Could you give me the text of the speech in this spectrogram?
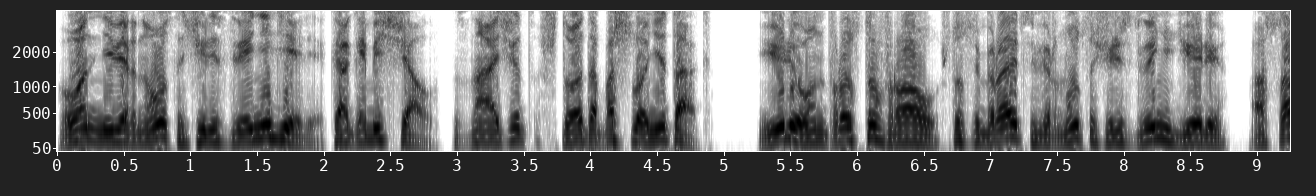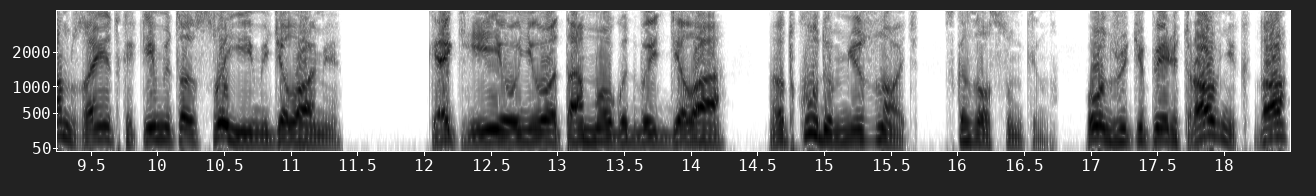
Он не вернулся через две недели, как обещал. Значит, что-то пошло не так. Или он просто врал, что собирается вернуться через две недели, а сам занят какими-то своими делами. Какие у него там могут быть дела? Откуда мне знать? Сказал Сумкин. Он же теперь травник, да?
